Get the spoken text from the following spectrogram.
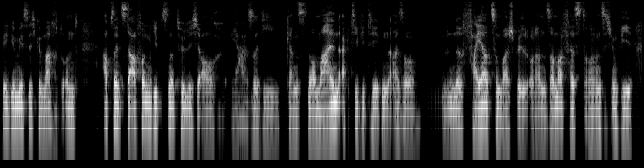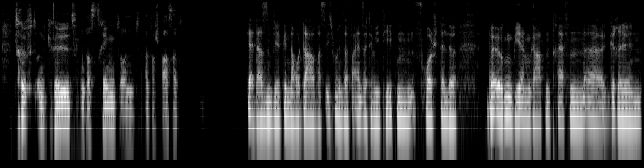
regelmäßig gemacht. Und abseits davon gibt's natürlich auch, ja, also die ganz normalen Aktivitäten, also eine Feier zum Beispiel oder ein Sommerfest, wo man sich irgendwie trifft und grillt und was trinkt und einfach Spaß hat. Ja, da sind wir genau da, was ich mir unter Vereinsaktivitäten vorstelle. Bei irgendwie im Garten treffen, äh, grillen,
